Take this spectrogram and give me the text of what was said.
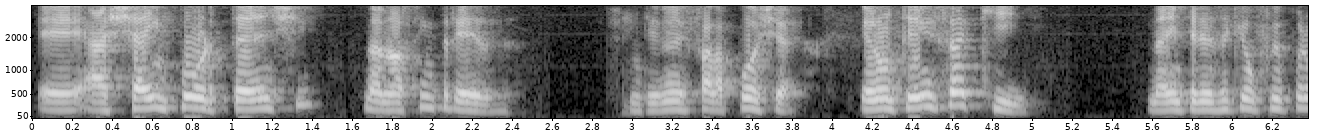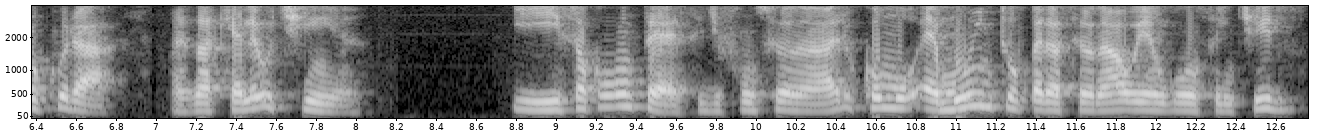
é, achar importante na nossa empresa. Sim. Entendeu? Ele fala, poxa, eu não tenho isso aqui na empresa que eu fui procurar, mas naquela eu tinha. E isso acontece de funcionário, como é muito operacional em alguns sentidos,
